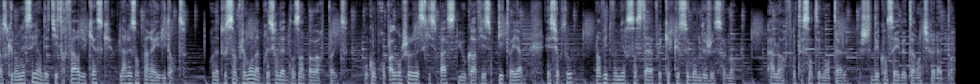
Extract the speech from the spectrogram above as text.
Lorsque l'on essaye un des titres phares du casque, la raison paraît évidente. On a tout simplement l'impression d'être dans un PowerPoint. On comprend pas grand chose à ce qui se passe, du graphisme pitoyable, et surtout, l'envie de vomir s'installe après quelques secondes de jeu seulement. Alors, pour ta santé mentale, je te déconseille de t'aventurer là-dedans.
